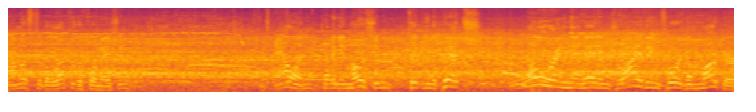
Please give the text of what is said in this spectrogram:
Thomas to the left of the formation. It's Allen coming in motion, taking the pitch, lowering the head and driving toward the marker.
